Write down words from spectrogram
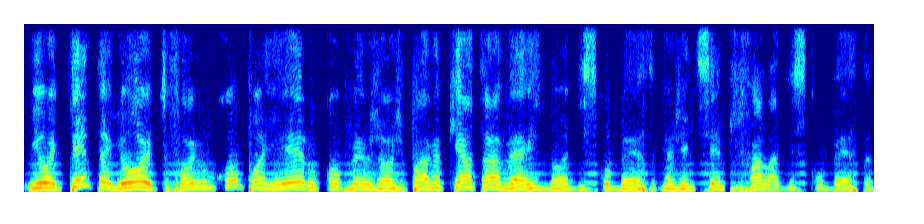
em 88 foi um companheiro, o companheiro Jorge Paiva, que através de uma descoberta, que a gente sempre fala descoberta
